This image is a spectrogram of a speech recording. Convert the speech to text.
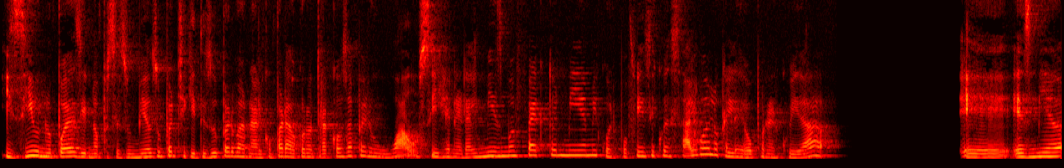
Y sí, uno puede decir, no, pues es un miedo súper chiquito y súper banal comparado con otra cosa, pero wow, si genera el mismo efecto en mí, en mi cuerpo físico, es algo de lo que le debo poner cuidado. Eh, es miedo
